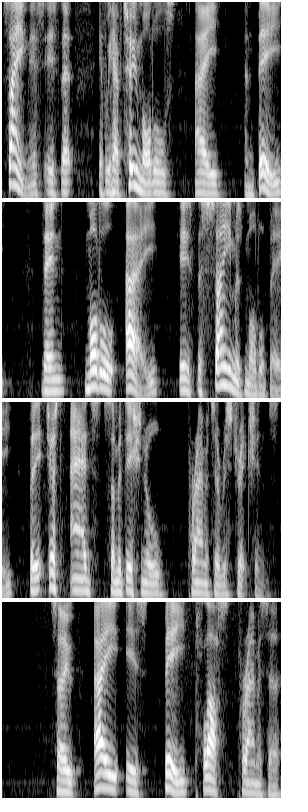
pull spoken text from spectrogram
saying this is that if we have two models, A and B, then model A is the same as model B, but it just adds some additional parameter restrictions. So A is B plus parameter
